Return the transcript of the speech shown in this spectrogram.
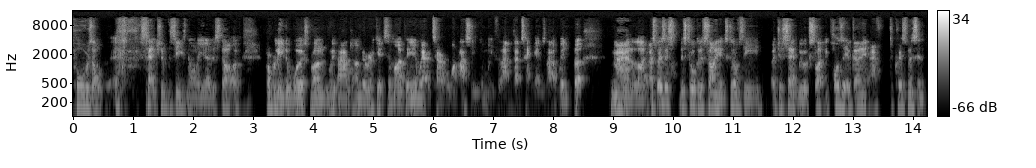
poor result section of the season. Ollie, you know, the start of probably the worst run we've had under Ricketts, in my opinion. We had a terrible one last season, didn't we, for that that ten games without a win? But man alive. I suppose let's, talk of the signings because obviously I just said we were slightly positive going after Christmas and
